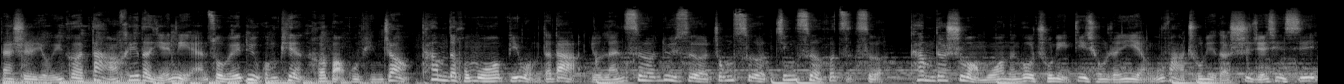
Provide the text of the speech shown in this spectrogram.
但是有一个大而黑的眼睑作为滤光片和保护屏障。他们的虹膜比我们的大，有蓝色、绿色、棕色、金色和紫色。他们的视网膜能够处理地球人眼无法处理的视觉信息。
